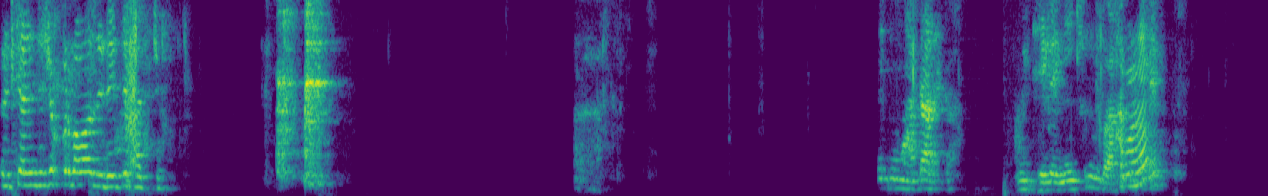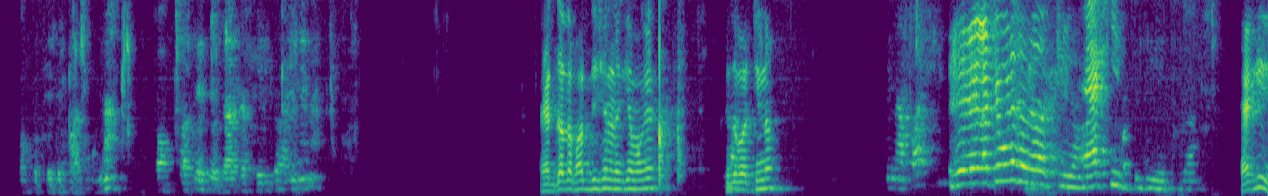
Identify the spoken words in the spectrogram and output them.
চ্যালেঞ্জে চক্কর বাবা রেডেতে না। এক গাদা ভাত দিয়েছেন নাকি আমাকে? খেতে পারছি না। একই একই?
